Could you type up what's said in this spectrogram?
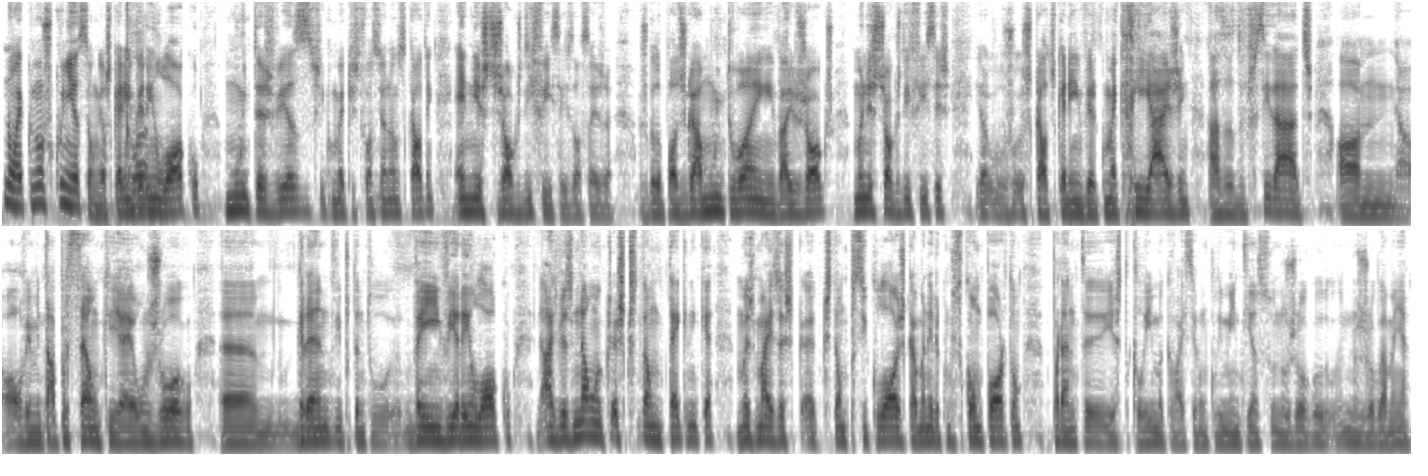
Não é que não os conheçam, eles querem claro. ver em loco muitas vezes, e como é que isto funciona no scouting, é nestes jogos difíceis. Ou seja, o jogador pode jogar muito bem em vários jogos, mas nestes jogos difíceis, os, scouts querem ver como é que reagem às adversidades, um, obviamente à pressão, que é um jogo um, grande, e portanto vêm ver em loco, às vezes não a questão técnica, mas mais a questão psicológica, a maneira como se comportam perante este clima que vai ser um clima intenso no jogo, no jogo da manhã.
